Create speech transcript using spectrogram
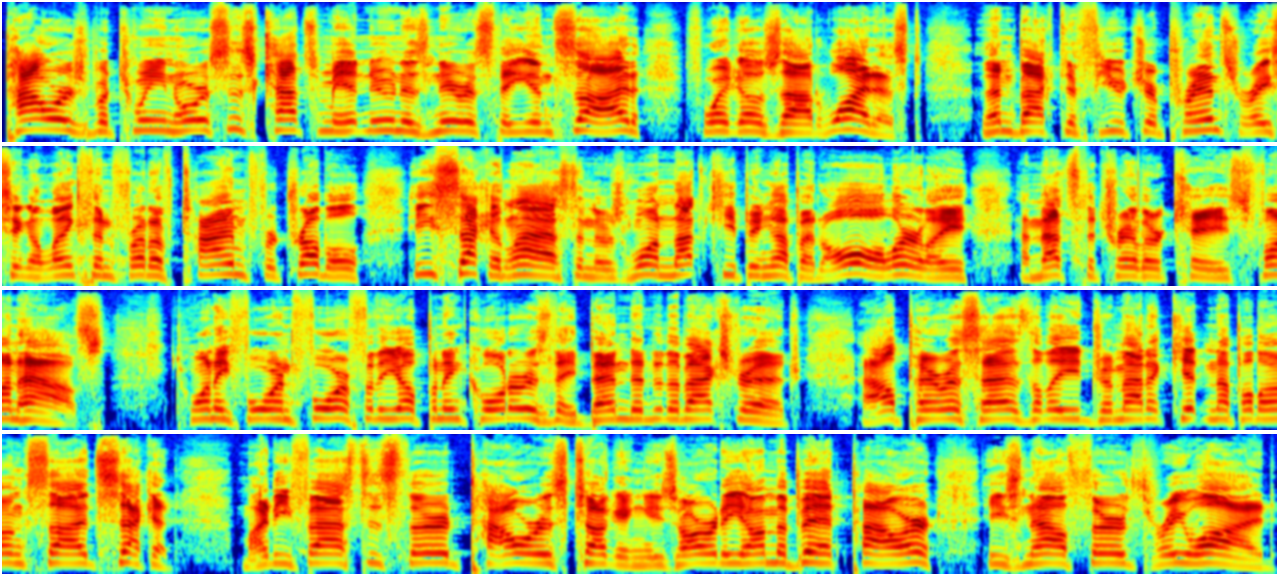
Powers between horses, Catch Me at Noon is nearest the inside. Fuego's out widest. Then back to Future Prince, racing a length in front of Time for Trouble. He's second last, and there's one not keeping up at all early, and that's the trailer K's Funhouse. 24 and 4 for the opening quarter as they bend into the backstretch. Alperis has the lead. Dramatic Kitten up alongside second. Mighty Fast is third. Power is tugging. He's already on the bit. Power. He's now third, three wide.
